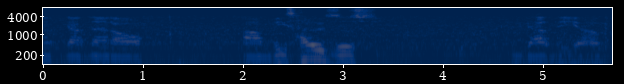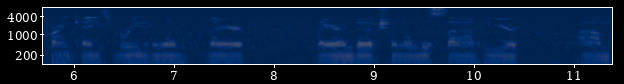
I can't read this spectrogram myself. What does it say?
up, got that off. Um, these hoses, you've got the uh, crankcase breather one there, air induction on this side here. Um,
